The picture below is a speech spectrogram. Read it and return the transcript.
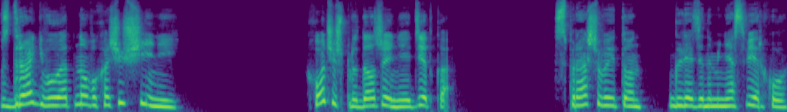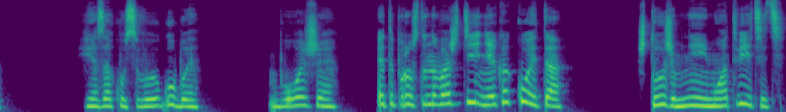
Вздрагиваю от новых ощущений. «Хочешь продолжение, детка?» Спрашивает он, глядя на меня сверху. Я закусываю губы. Боже, это просто наваждение какое-то. Что же мне ему ответить?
